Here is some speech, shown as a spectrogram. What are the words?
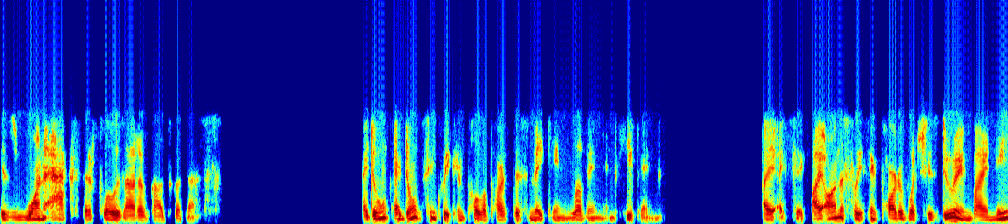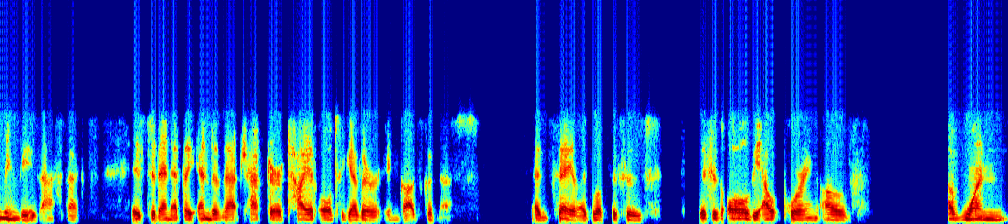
is one act that flows out of God's goodness. I don't I don't think we can pull apart this making, loving, and keeping. I, I think I honestly think part of what she's doing by naming these aspects is to then at the end of that chapter tie it all together in God's goodness and say, like, look, this is this is all the outpouring of of one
